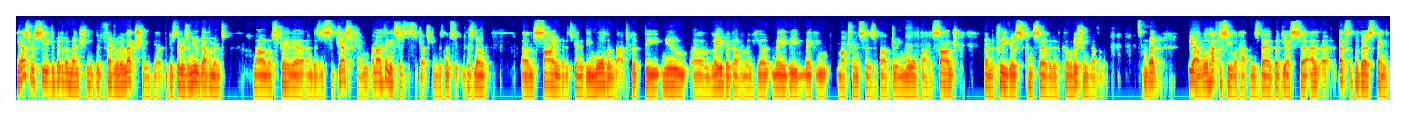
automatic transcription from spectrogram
he has received a bit of a mention at the federal election here because there is a new government now in Australia, and there's a suggestion, and I think it's just a suggestion. There's no, there's no um, sign that it's going to be more than that. But the new um, Labor government here may be making utterances about doing more about Assange than the previous Conservative coalition government. But yeah, we'll have to see what happens there. But yes, uh, uh, that's the perverse thing.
